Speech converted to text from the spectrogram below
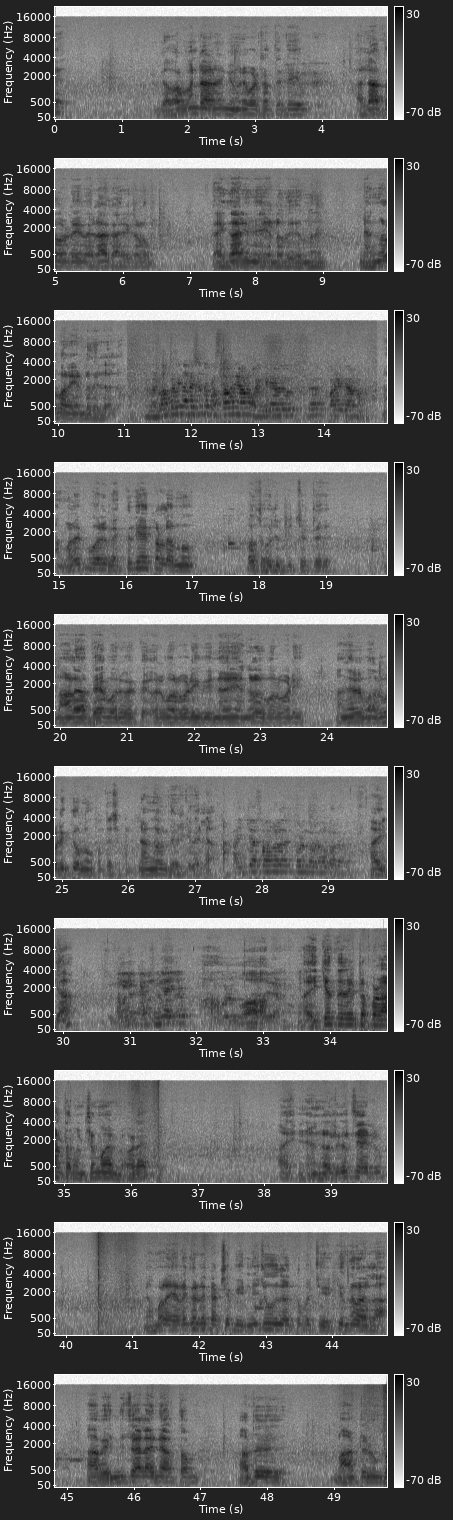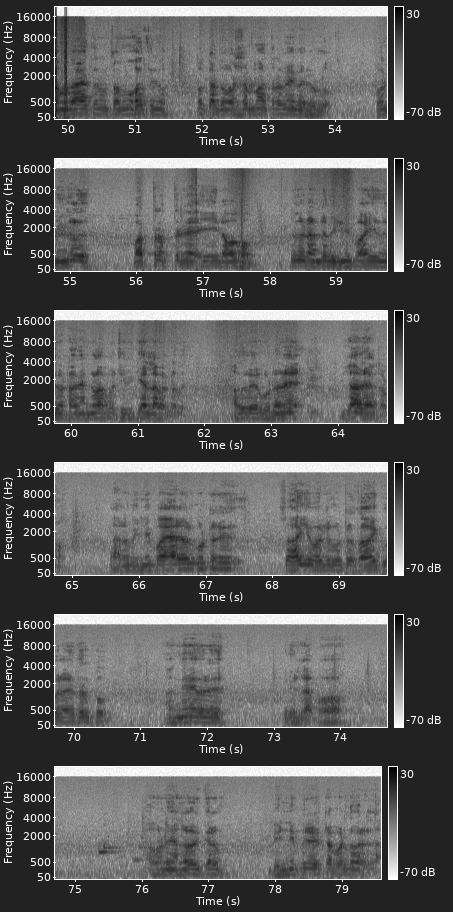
ഗവൺമെന്റാണ് ന്യൂനപക്ഷത്തിന്റെയും അല്ലാത്തവരുടെയും എല്ലാ കാര്യങ്ങളും കൈകാര്യം ചെയ്യേണ്ടത് എന്ന് ഞങ്ങൾ പറയേണ്ടതില്ലല്ലോ. ഇങ്ങനെ ഒരു ഇത് പറയാൻ കാരണം? നമ്മളിപ്പോൾ ഒരു വ്യക്തിയെക്കൊള്ളൊന്നു ഇപ്പോൾ സൂചിപ്പിച്ചിട്ട് നാളെ അദ്ദേഹം ഒരു വ്യക്തി ഒരു മറുപടി പിന്നെ ഞങ്ങൾ മറുപടി അങ്ങനെ ഒരു മറുപടിക്കൊന്നും ഞങ്ങൾ ഉദ്ദേശിക്കുന്നില്ല. ഐക്യത്തിന് ഇഷ്ടപ്പെടാത്ത മനുഷ്യന്മാരുണ്ട് അവിടെ. ഐ- ഞങ്ങൾ തീർച്ചയായിട്ടും നമ്മൾ ഏതെങ്കിലും ഒരു കക്ഷി ഭിന്നിച്ചു കേൾക്കുമ്പോൾ ചിരിക്കുന്നതല്ല. ആ ഭിന്നിച്ചാൽ അതിന്റെ അർത്ഥം അത് നാട്ടിനും സമുദായത്തിനും സമൂഹത്തിനും ഒക്കെ ദോഷം മാത്രമേ വരുള്ളൂ. അപ്പോൾ നിങ്ങൾ പത്രത്തിന്റെ ഈ ലോകം നിങ്ങൾ രണ്ട് ഭിന്നിപ്പായി എന്ന് കേട്ടാൽ ഞങ്ങളപ്പോൾ ചിരിക്കുകയല്ല വേണ്ടത്. അത് ഉടനെ ഇല്ലാതെയാക്കണം. കാരണം ഭിന്നിപ്പായാൽ ഒരു കൂട്ടർ സഹായിക്കും ഒരു കൂട്ടർ സഹായിക്കൂല എതിർക്കും. അങ്ങനെ ഒരു ഇതില്ല. അപ്പോൾ അതുകൊണ്ട് ഞങ്ങൾ ഒരിക്കലും ഭിന്നിപ്പിനെ ഇഷ്ടപ്പെടുന്നവരല്ല.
